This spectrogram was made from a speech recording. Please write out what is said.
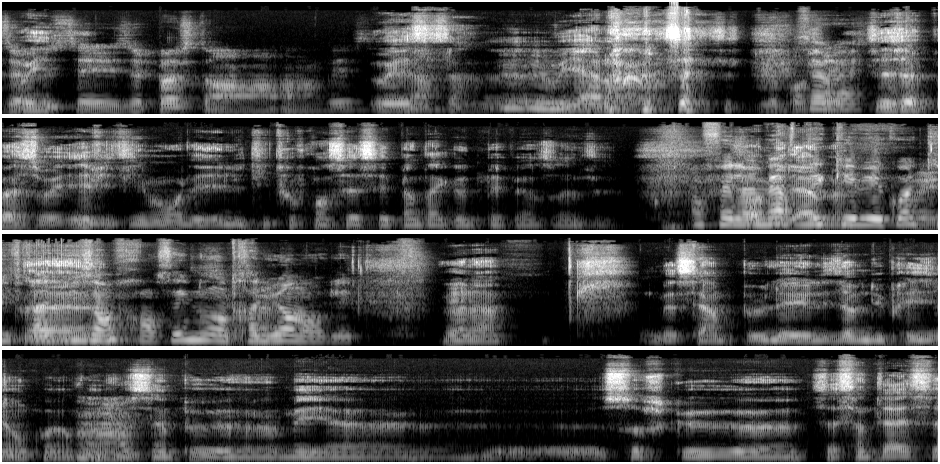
The- Oui. C'est The Post en, en anglais. Oui, ça c'est ça. Euh, Mhm. Oui, alors, ça, ça, ça passe, oui, effectivement, les, le titre français, c'est Pentagon Papers. hein, c'est- On fait l'inverse des. Québécois Oui. qui traduisent Ouais. en français, nous on C'est traduit ça. en anglais. Voilà. Mais c'est un peu les, les hommes du président, quoi. Enfin, Mhm. je sais un peu, euh, mais euh, sauf que euh, ça s'intéresse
